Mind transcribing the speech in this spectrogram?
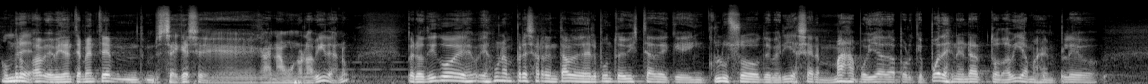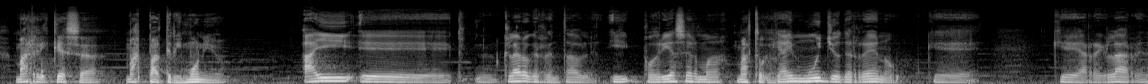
Hombre. no, evidentemente mm, sé que se gana uno la vida, ¿no? Pero digo, es, es una empresa rentable desde el punto de vista de que incluso debería ser más apoyada porque puede generar todavía más empleo, más riqueza, más patrimonio. Hay, eh, cl- claro que es rentable y podría ser más, Más porque todavía. hay mucho terreno que, que arreglar. En,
